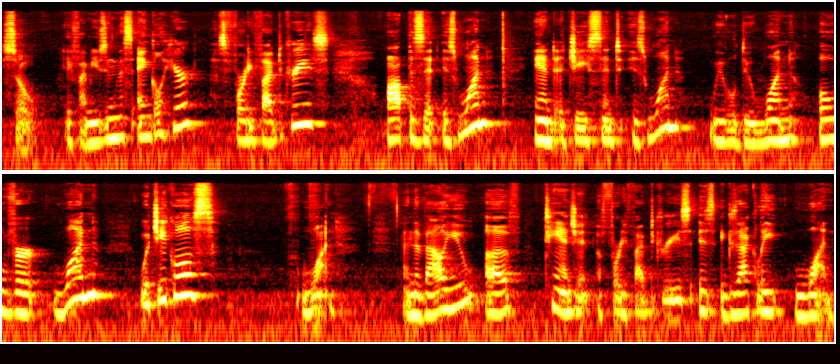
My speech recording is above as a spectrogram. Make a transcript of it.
So if I'm using this angle here, that's 45 degrees, opposite is 1, and adjacent is 1. We will do 1 over 1, which equals 1. And the value of tangent of 45 degrees is exactly 1.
